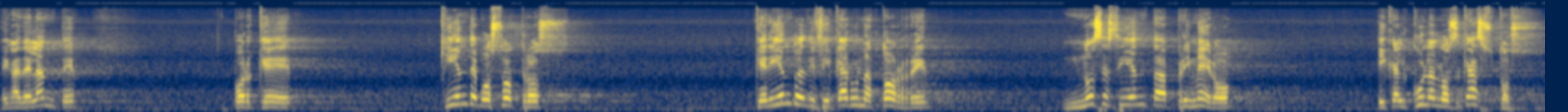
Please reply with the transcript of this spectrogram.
en adelante, porque ¿quién de vosotros, queriendo edificar una torre, no se sienta primero y calcula los gastos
